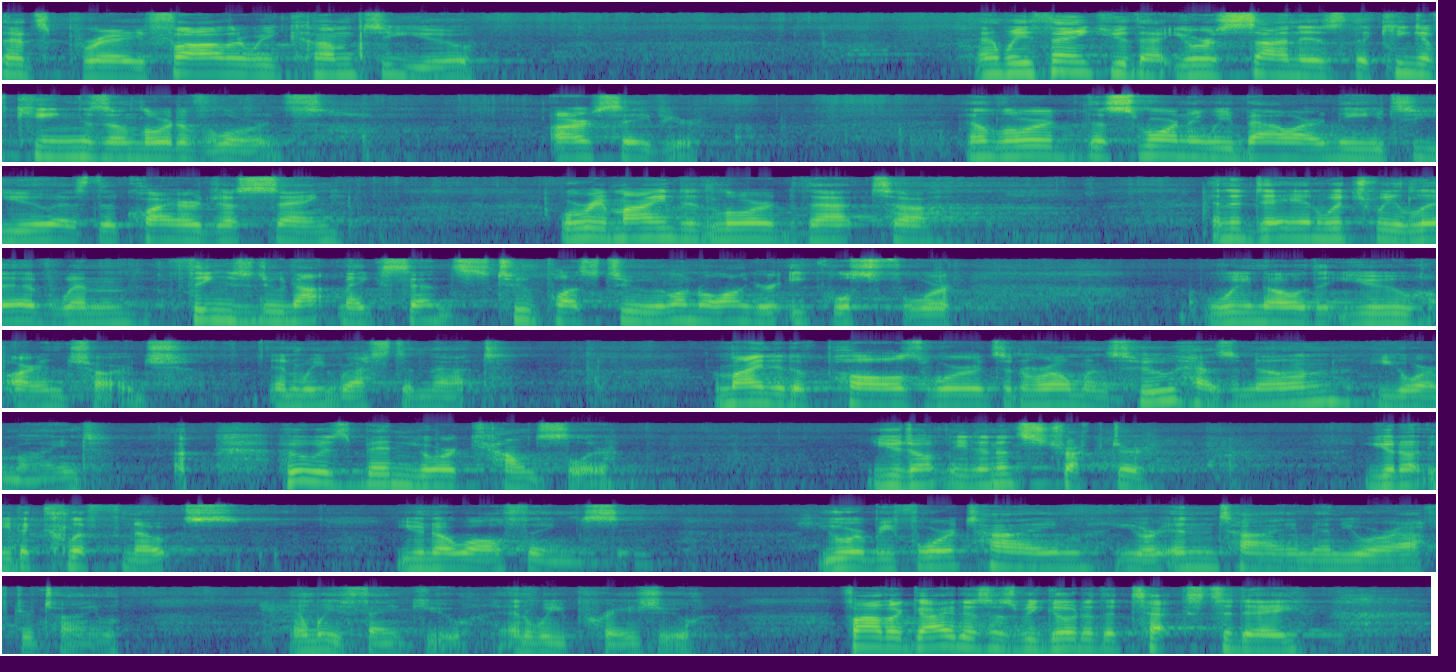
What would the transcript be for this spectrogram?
Let's pray. Father, we come to you. And we thank you that your Son is the King of Kings and Lord of Lords, our Savior. And Lord, this morning we bow our knee to you as the choir just sang. We're reminded, Lord, that uh, in a day in which we live, when things do not make sense, two plus two no longer equals four, we know that you are in charge and we rest in that. Reminded of Paul's words in Romans Who has known your mind? Who has been your counselor? You don't need an instructor. You don't need a cliff notes. You know all things. You are before time, you are in time, and you are after time. And we thank you and we praise you. Father, guide us as we go to the text today,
